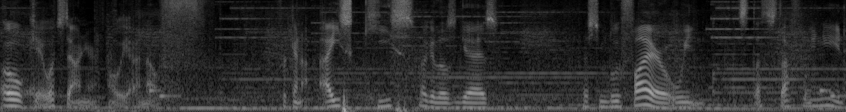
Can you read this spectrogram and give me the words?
Okay, what's down here? Oh, yeah, no. Freaking ice Keese. Look at those guys. There's some blue fire. We that's the stuff we need.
